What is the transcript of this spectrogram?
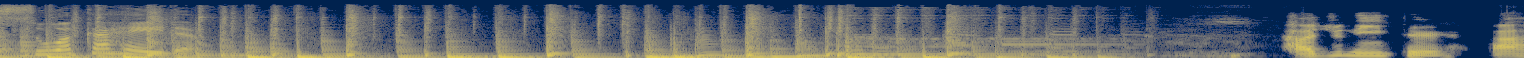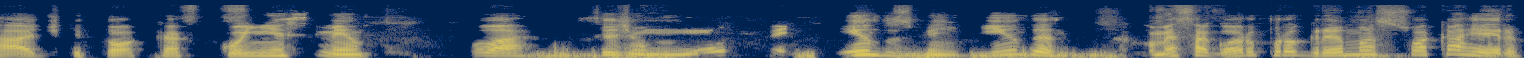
Sua Carreira. Rádio Ninter, a rádio que toca conhecimento. Olá, sejam muito bem-vindos, bem-vindas. Começa agora o programa Sua Carreira,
